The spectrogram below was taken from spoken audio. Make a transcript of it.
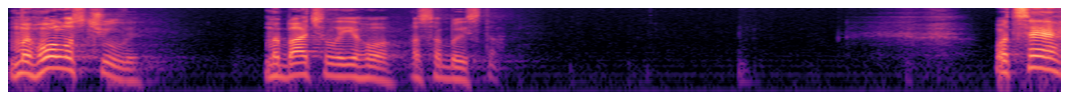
ми голос чули, ми бачили Його особисто. Оце.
